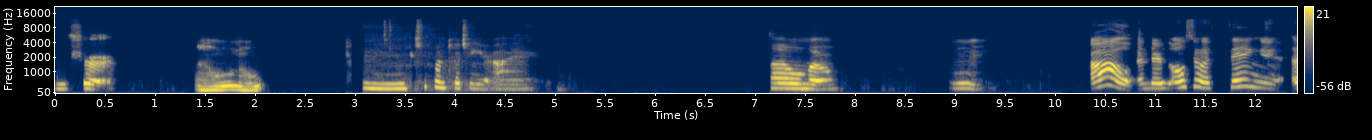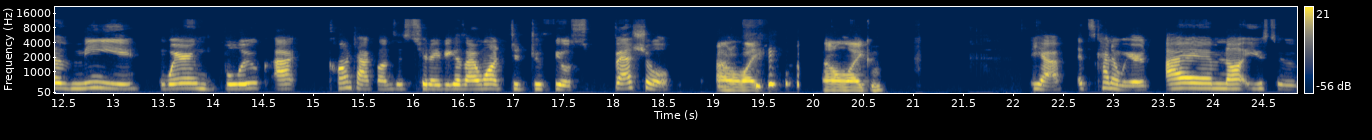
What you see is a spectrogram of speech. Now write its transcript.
I'm sure. Oh no. Hmm, keep on touching your eye. I don't know. Hmm. Oh, and there's also a thing of me wearing blue eye contact lenses today because I want to, to feel special. I don't like I don't like them. Yeah, it's kind of weird. I am not used to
